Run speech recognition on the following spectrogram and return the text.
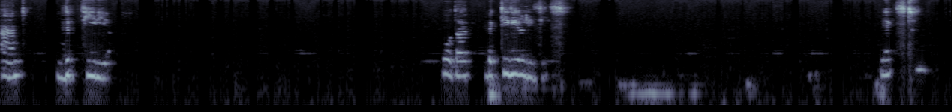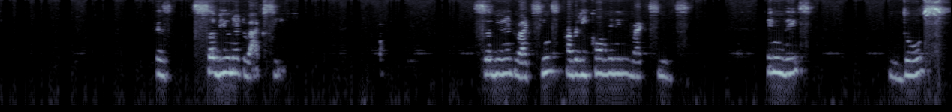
and diphtheria. Both are bacterial disease. Next is subunit vaccine. Subunit vaccines are the recombinant vaccines. In this, those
